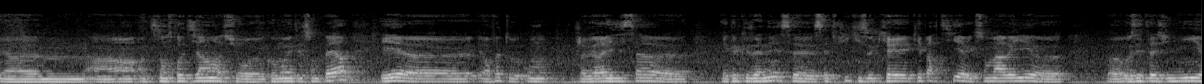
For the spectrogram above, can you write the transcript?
un, petit entretien sur comment était son père. Et, euh, en fait, j'avais réalisé ça il y a quelques années. Cette fille qui, est, partie avec son mari aux États-Unis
